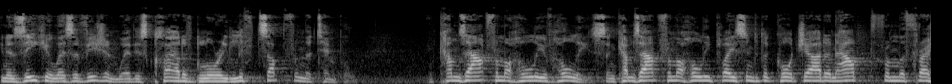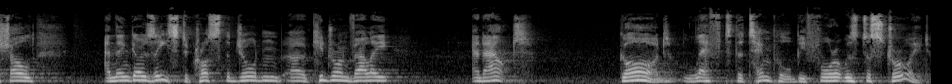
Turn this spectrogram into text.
In Ezekiel, there's a vision where this cloud of glory lifts up from the temple comes out from the Holy of Holies and comes out from the holy place into the courtyard and out from the threshold and then goes east across the Jordan, uh, Kidron Valley and out. God left the temple before it was destroyed.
